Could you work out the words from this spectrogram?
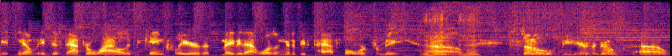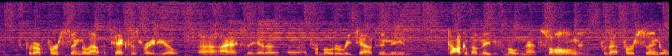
it, you know, it just after a while, it became clear that maybe that wasn't going to be the path forward for me. um, So a few years ago, uh, we put our first single out to Texas radio. Uh, I actually had a, a promoter reach out to me and talk about maybe promoting that song and for that first single,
